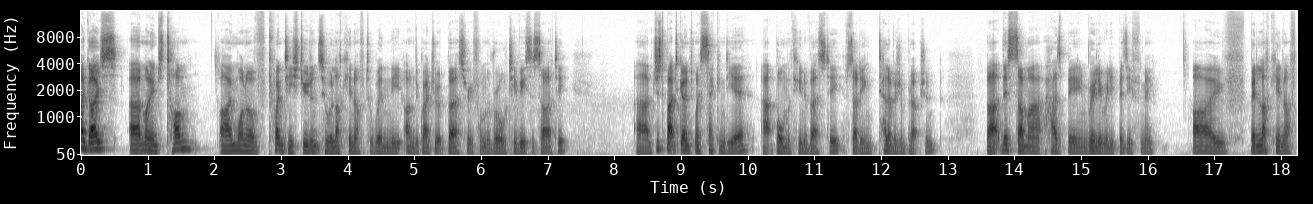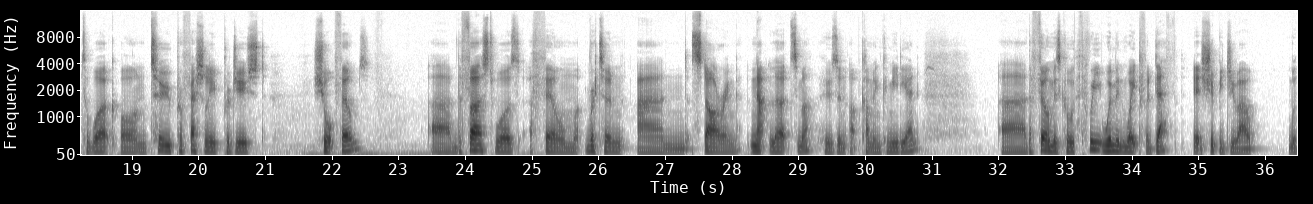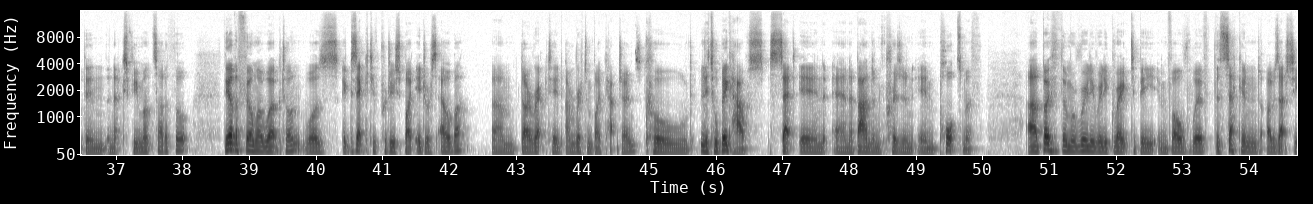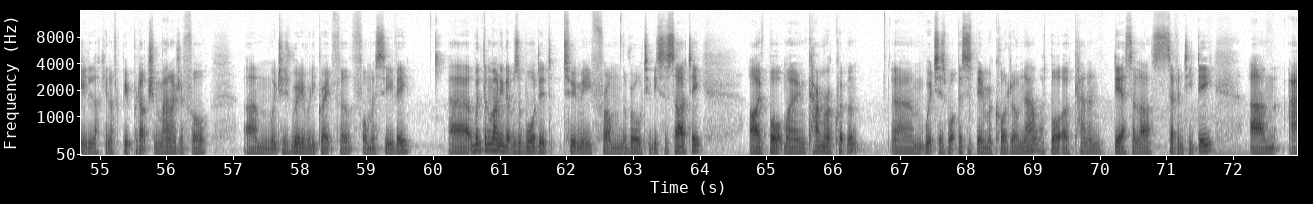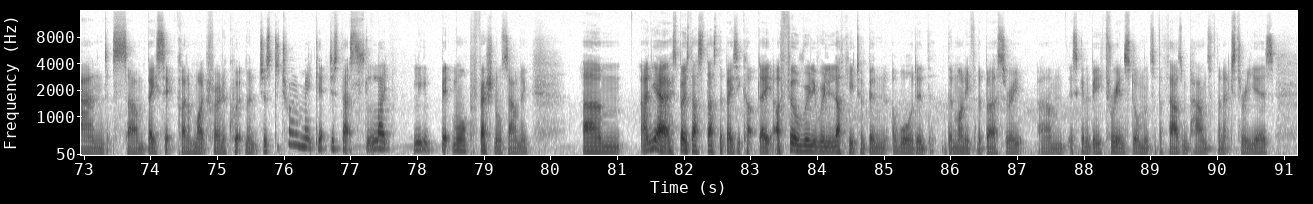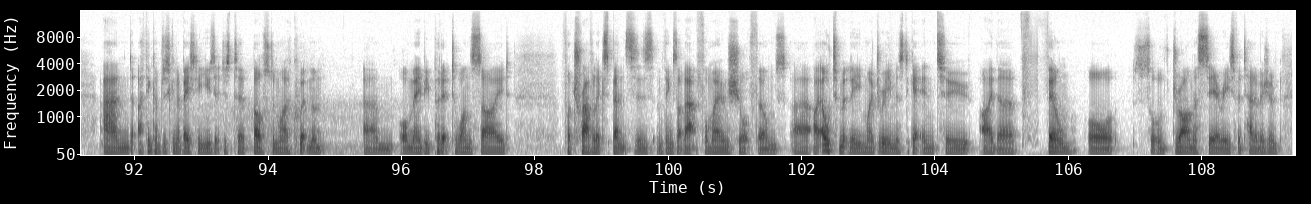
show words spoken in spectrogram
Hi guys, uh, my name's Tom. I'm one of 20 students who were lucky enough to win the undergraduate bursary from the Royal TV Society. I'm just about to go into my second year at Bournemouth University studying television production, but this summer has been really, really busy for me. I've been lucky enough to work on two professionally produced short films. Um, the first was a film written and starring Nat Luurtsema, who's an upcoming comedian. Uh, the film is called Three Women Wait for Death. It should be due out within the next few months, I'd have thought. The other film I worked on was executive produced by Idris Elba, um, directed and written by Cat Jones, called Little Big House, set in an abandoned prison in Portsmouth. Uh, both of them were really, really great to be involved with. The second, I was actually lucky enough to be production manager for, um, which is really, really great for, for my CV. Uh, with the money that was awarded to me from the Royal TV Society, I've bought my own camera equipment, um, which is what this is being recorded on now. I've bought a Canon DSLR 70D um, and some basic kind of microphone equipment just to try and make it just that slightly bit more professional sounding. Um, and yeah, I suppose that's that's the basic update. I feel really really lucky to have been awarded the money for the bursary. Um, it's going to be three instalments of a thousand pounds for the next three years, and I think I'm just going to basically use it just to bolster my equipment, um, or maybe put it to one side for travel expenses and things like that for my own short films. Uh, I ultimately my dream is to get into either film or sort of drama series for television.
